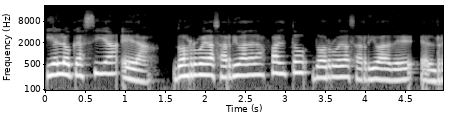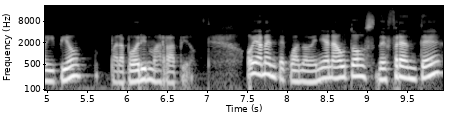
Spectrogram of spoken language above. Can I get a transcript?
y él lo que hacía era dos ruedas arriba del asfalto, dos ruedas arriba del ripio, para poder ir más rápido. Obviamente cuando venían autos de frente,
